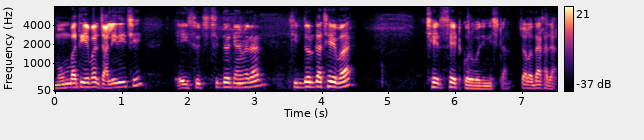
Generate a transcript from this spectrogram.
মোমবাতি এবার জ্বালিয়ে দিয়েছি। এই সুচ- ছিদ্র ক্যামেরার ছিদ্রর কাছে এবার ছেড় সেট করব জিনিসটা। চলো দেখা যাক।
